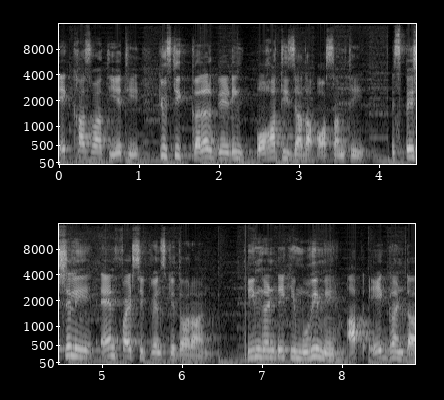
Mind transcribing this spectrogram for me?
एक खास बात ये थी कि उसकी कलर ग्रेडिंग बहुत ही ज़्यादा औसम थी स्पेशली एंड फाइट सीक्वेंस के दौरान। तीन घंटे की मूवी में आप एक घंटा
